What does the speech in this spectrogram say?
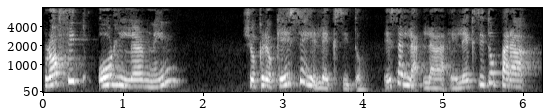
profit or learning, yo creo que ese es el éxito. Ese es el éxito para,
